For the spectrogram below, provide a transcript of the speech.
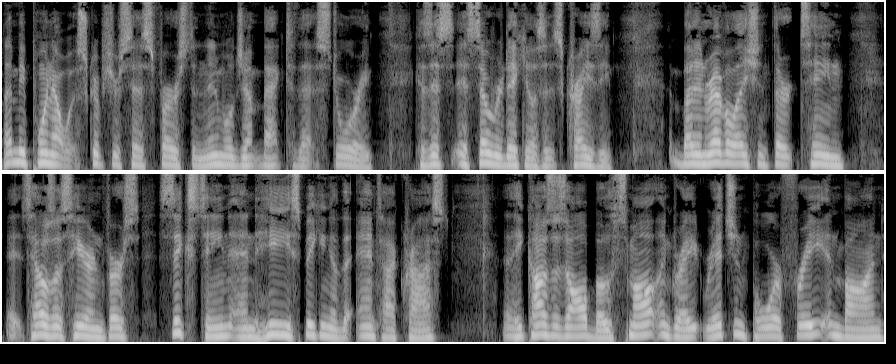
let me point out what Scripture says first, and then we'll jump back to that story because it's, it's so ridiculous, it's crazy. But in Revelation 13, it tells us here in verse 16, and he, speaking of the Antichrist, he causes all, both small and great, rich and poor, free and bond,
